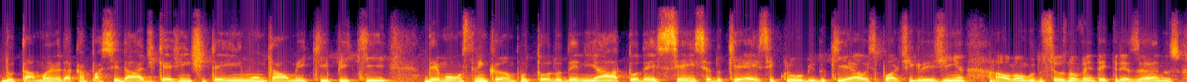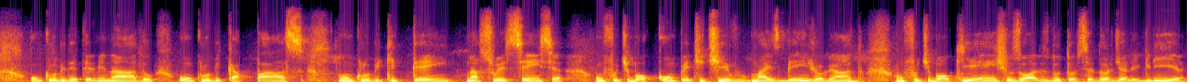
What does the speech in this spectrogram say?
do tamanho da capacidade que a gente tem em montar uma equipe que demonstra em campo todo o DNA, toda a essência do que é esse clube, do que é o Esporte Igrejinha ao longo dos seus 93 anos. Um clube determinado, um clube capaz, um clube que tem na sua essência um futebol competitivo, mas bem jogado. Um futebol que enche os olhos do torcedor de alegria,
